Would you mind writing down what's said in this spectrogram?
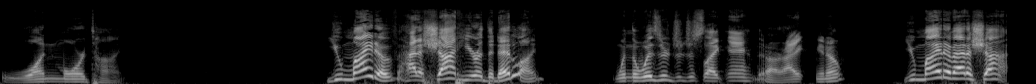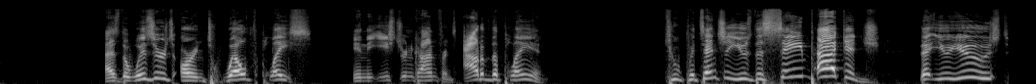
one more time, you might have had a shot here at the deadline when the Wizards are just like, eh, they're all right, you know? You might have had a shot. As the Wizards are in 12th place in the Eastern Conference, out of the play in, to potentially use the same package that you used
